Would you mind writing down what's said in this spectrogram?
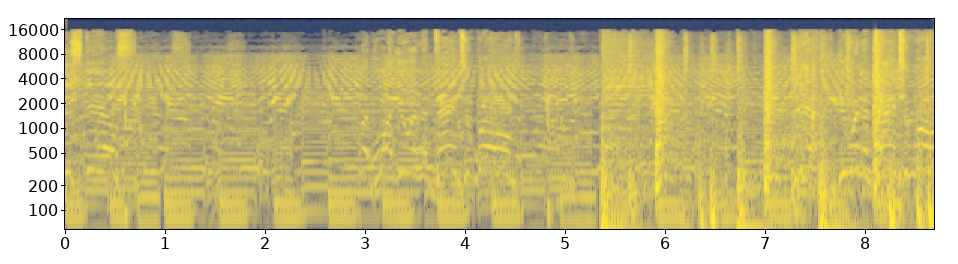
your skills. Look, boy, you in the danger room. Yeah, you in the danger room.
